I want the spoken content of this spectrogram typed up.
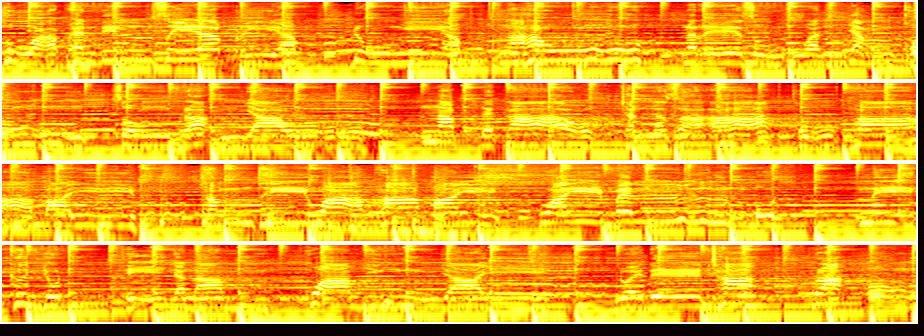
ทั่วแผ่นดินเสียเปรียบ ดูเงียบเงานเรศวรยังคงทรงพระเยาว์นับได้เก้าวชันสาถูกพาไปทำทีว่าพาไป ไว้เป็นบุตร นี่คือจุดที่จะนำความยิ่งใหญ่ ด้วยเดชะพระองค์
